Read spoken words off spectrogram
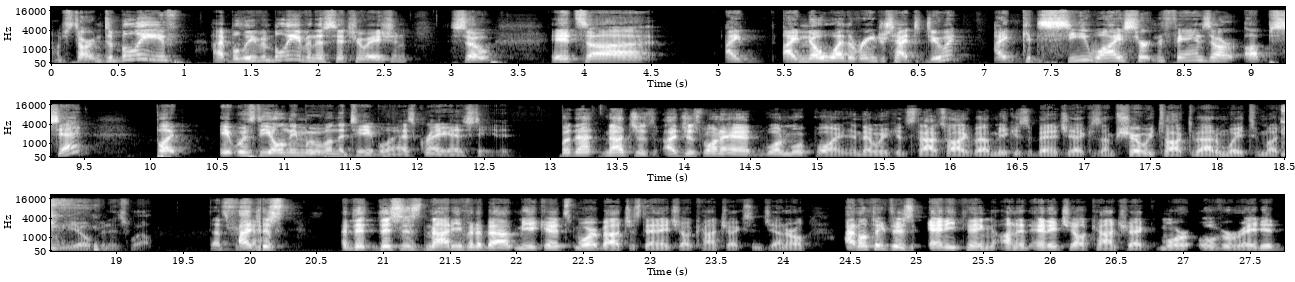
I'm starting to believe. I believe and believe in this situation. So it's uh I I know why the Rangers had to do it. I could see why certain fans are upset, but it was the only move on the table, as Greg has stated. But not not just. I just want to add one more point, and then we can stop talking about Mika Zibanejad because I'm sure we talked about him way too much in the open as well. That's for I sure. just th- this is not even about Mika. It's more about just NHL contracts in general. I don't think there's anything on an NHL contract more overrated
